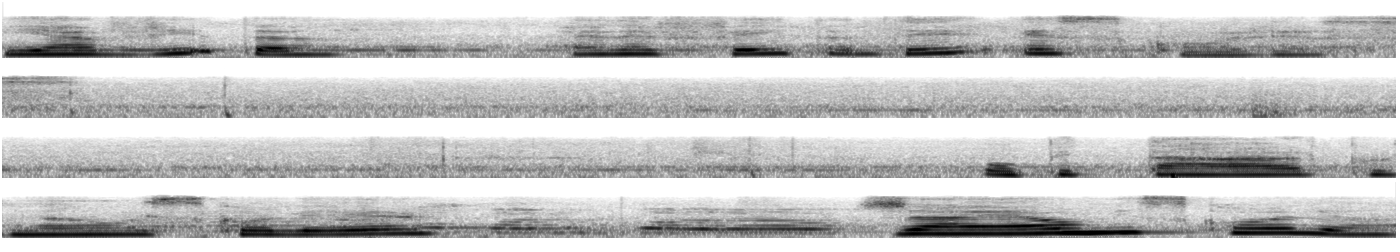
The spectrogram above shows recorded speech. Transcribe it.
E a vida, ela é feita de escolhas. Optar por não escolher já é uma escolha.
